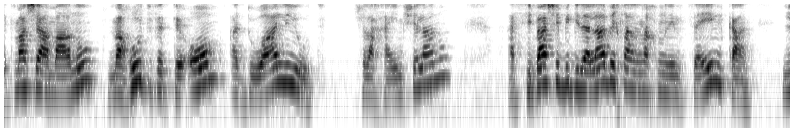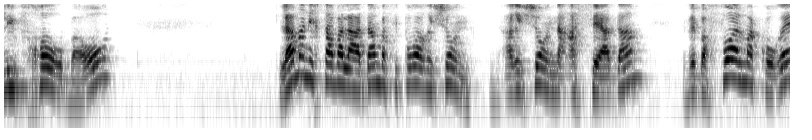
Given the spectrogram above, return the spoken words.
את מה שאמרנו, מהות ותהום, הדואליות של החיים שלנו, הסיבה שבגללה בכלל אנחנו נמצאים כאן, לבחור באור. למה נכתב על האדם בסיפור הראשון, הראשון נעשה אדם, ובפועל מה קורה?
